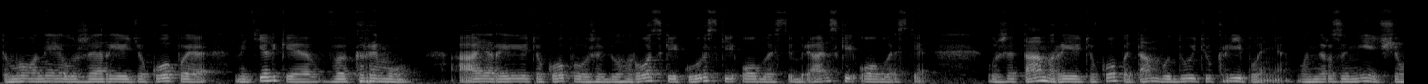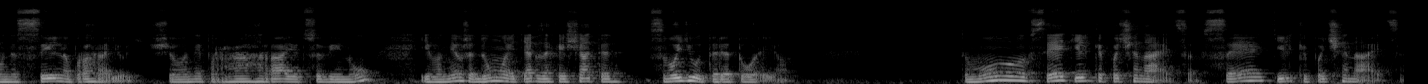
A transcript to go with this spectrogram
Тому вони вже риють окопи не тільки в Криму, а й риють окопи вже в Білгородській, Курській області, Брянській області. Уже там риють окопи, там будують укріплення. Вони розуміють, що вони сильно програють, що вони програють цю війну, і вони вже думають, як захищати свою територію. Тому все тільки починається. Все тільки починається.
